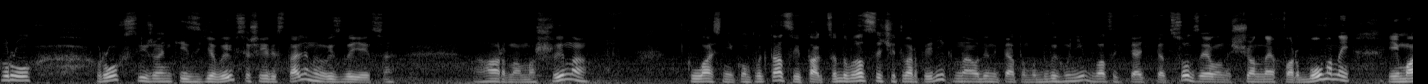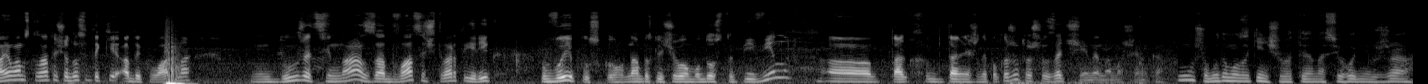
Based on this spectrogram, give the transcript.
рог. Рог свіженький з'явився, ще й рестайлінговий, здається. Гарна машина. класній комплектації. Так, це 24 рік на 1,5 двигуні, 25500. Заявлено, що не фарбований. І маю вам сказати, що досить таки адекватна. Дуже ціна за 24 рік випуску на безключовому доступі він. Так детальніше не покажу, тому що зачинена машинка. Ну що, будемо закінчувати на сьогодні вже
